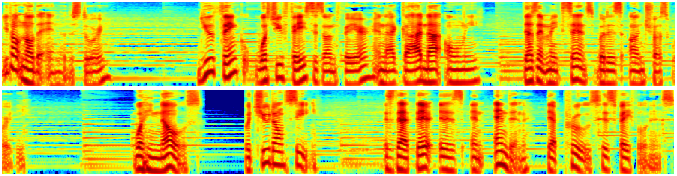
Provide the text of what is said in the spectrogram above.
You don't know the end of the story. You think what you face is unfair and that God not only doesn't make sense, but is untrustworthy. What he knows, but you don't see, is that there is an ending that proves his faithfulness.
